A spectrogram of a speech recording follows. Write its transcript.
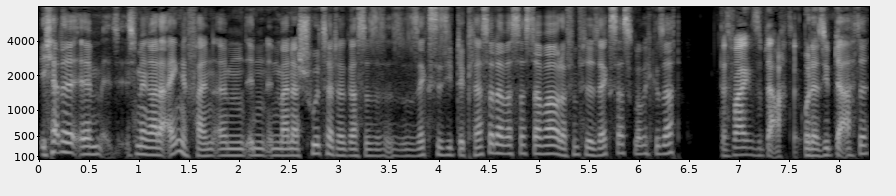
Ich hatte, ähm, es ist mir gerade eingefallen, ähm, in, in meiner Schulzeit, das ist so sechste, siebte Klasse oder was das da war, oder fünfte, sechste hast du, glaube ich, gesagt. Das war siebte, achte. oder siebte, achte,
